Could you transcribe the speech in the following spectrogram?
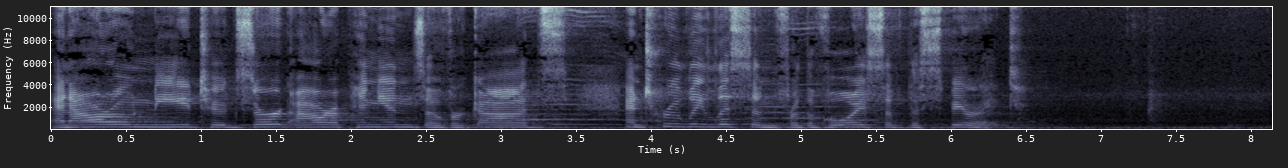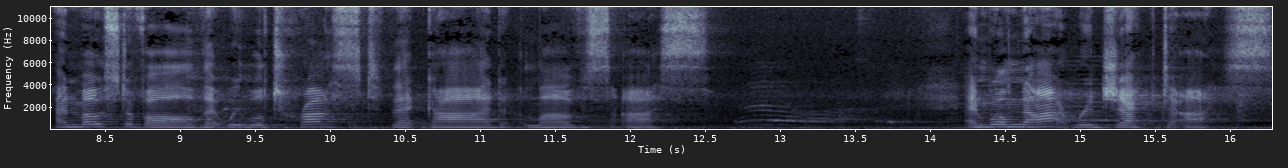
and our own need to exert our opinions over God's and truly listen for the voice of the Spirit. And most of all, that we will trust that God loves us and will not reject us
